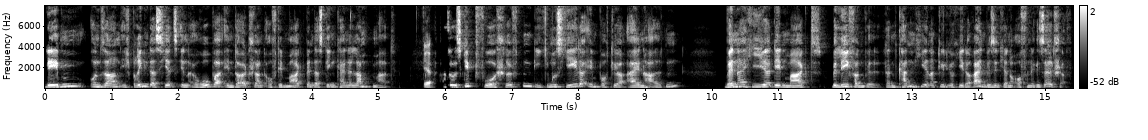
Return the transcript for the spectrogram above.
zusammenkleben und sagen, ich bringe das jetzt in Europa, in Deutschland auf den Markt, wenn das Ding keine Lampen hat. ja, Also es gibt Vorschriften, die muss jeder Importeur einhalten, wenn er hier den Markt beliefern will. Dann kann hier natürlich auch jeder rein. Wir sind ja eine offene Gesellschaft.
